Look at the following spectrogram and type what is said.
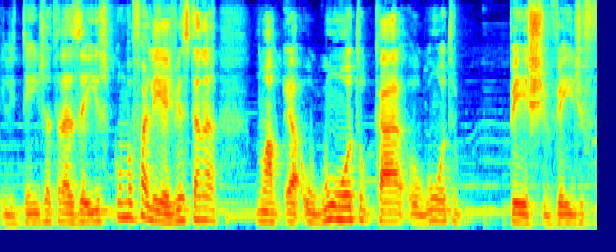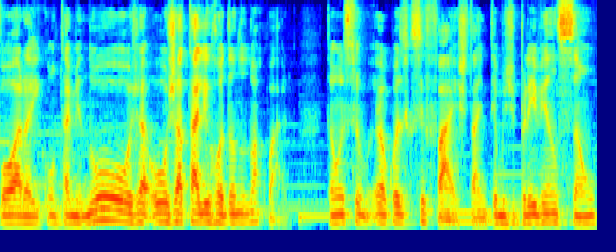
ele tende a trazer isso, como eu falei, às vezes está é, algum outro algum outro peixe veio de fora e contaminou, ou já, ou já está ali rodando no aquário. Então isso é uma coisa que se faz, tá? Em termos de prevenção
